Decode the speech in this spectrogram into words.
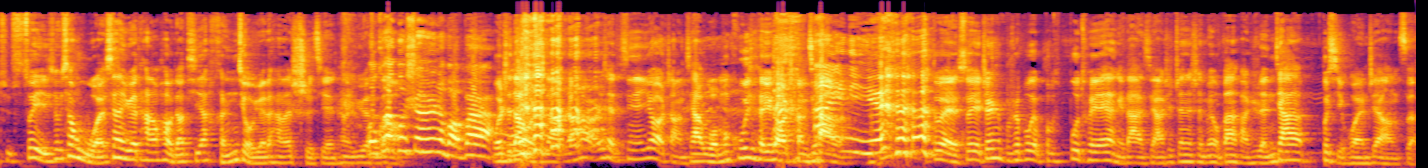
就所以就像我现在约他的话，我就要提前很久约他的时间，才能约我快过生日了，宝贝儿，我知道，我知道。然后，而且今年又要涨价，我们估计他又要涨价了。爱你。对，所以真是不是不不不推荐给大家，是真的是没有办法，是人家不喜欢这样子。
